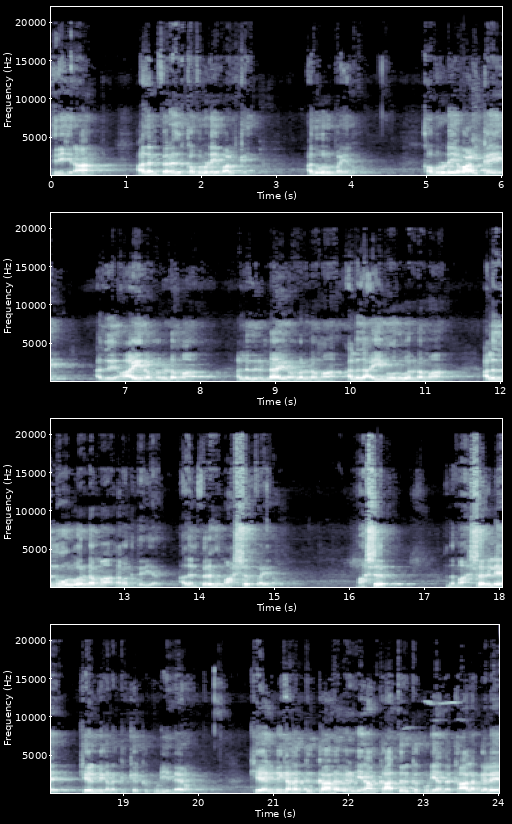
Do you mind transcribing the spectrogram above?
பிரிகிறான். அதன் பிறகு கபருடைய வாழ்க்கை. அது ஒரு பயணம். கபருடைய வாழ்க்கை அது ஆயிரம் வருடமா அல்லது ரெண்டாயிரம் வருடமா அல்லது ஐநூறு வருடமா அல்லது நூறு வருடமா நமக்கு தெரியாது. அதன் பிறகு மஹர் பயணம். மஹர் அந்த மஹரிலே கேள்வி கணக்கு கேட்கக்கூடிய நேரம். கேள்வி கணக்குக்காக வேண்டி நாம் காத்திருக்கக்கூடிய அந்த காலங்களே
